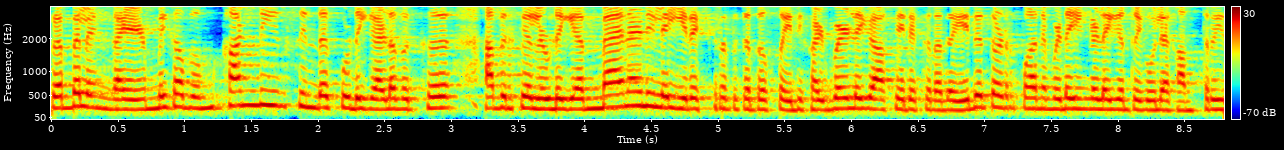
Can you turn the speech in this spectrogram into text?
பிரபலங்கள் மிகவும் கண்ணீர் சிந்தக்கூடிய அளவுக்கு அவர்களுடைய மனநிலை இருக்கிறது என்ற செய்திகள் வெளியாக இருக்கிறது. இது தொடர்பான விடயங்களை இன்றைய உலகம் த்ரீ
